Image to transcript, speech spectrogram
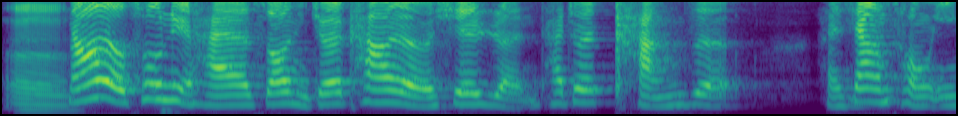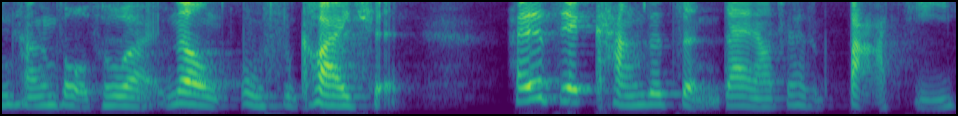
嗯然后有出女孩的时候，你就会看到有一些人，他就会扛着很像从银行走出来那种五十块钱，他就直接扛着整袋，然后就开始霸机，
